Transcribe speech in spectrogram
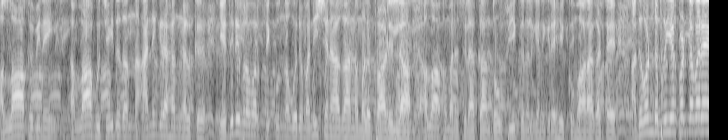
അള്ളാഹുവിനെ അള്ളാഹു ചെയ്തു തന്ന അനുഗ്രഹങ്ങൾക്ക് എതിര് പ്രവർത്തിക്കുന്ന ഒരു മനുഷ്യനാകാൻ നമ്മൾ പാടില്ല. അള്ളാഹു മനസ്സിലാക്കാൻ തൗഫീക്ക് നൽകി അനുഗ്രഹിക്കുമാറാകട്ടെ. അതുകൊണ്ട് പ്രിയപ്പെട്ടവരെ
